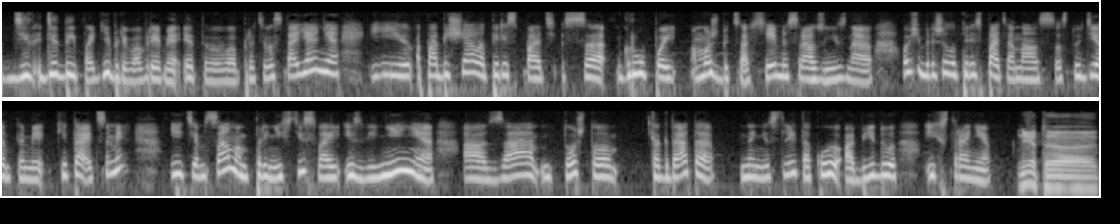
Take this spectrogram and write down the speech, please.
деды погибли во время этого противостояния, и пообещала переспать с группой, а может быть со всеми сразу, не знаю. В общем, решила переспать она со студентами-китайцами и тем самым принести свои извинения а, за то, что когда-то нанесли такую обиду их стране. Нет, э,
